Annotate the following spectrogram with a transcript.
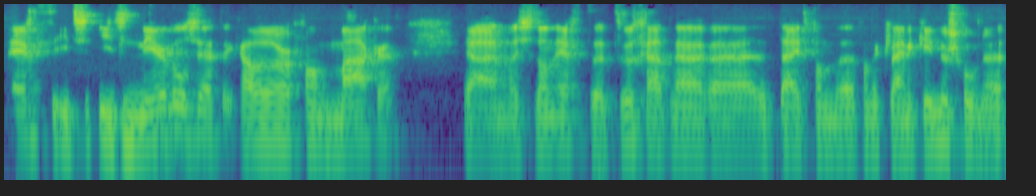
echt iets, iets neer wil zetten. Ik hou heel erg van maken. Ja, en als je dan echt teruggaat naar de tijd van de, van de kleine kinderschoenen,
